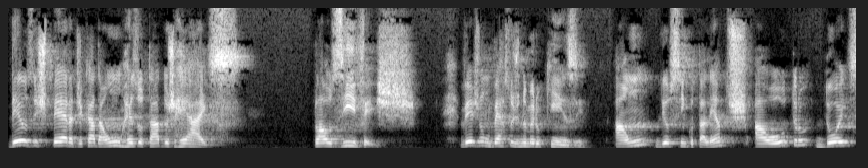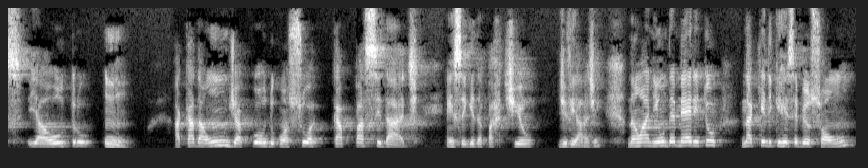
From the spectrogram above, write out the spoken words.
Deus espera de cada um resultados reais, plausíveis. Vejam o verso de número 15. A um deu cinco talentos, a outro dois e a outro um. A cada um de acordo com a sua capacidade. Em seguida partiu de viagem. Não há nenhum demérito naquele que recebeu só um.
